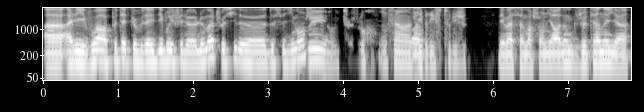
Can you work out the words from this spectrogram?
à aller voir. Peut-être que vous allez débriefer le le match aussi de de ce dimanche? Oui, toujours, on fait un Voilà. débrief tous les jours. Et bah, ça marche, on ira donc jeter un œil à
